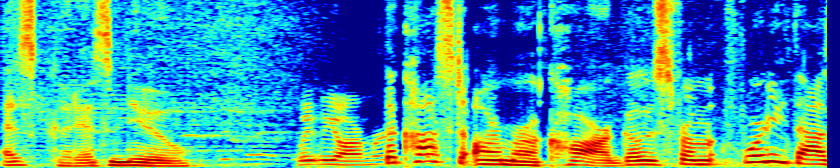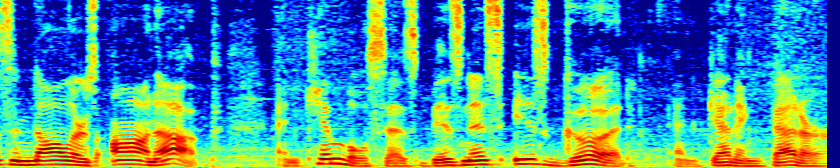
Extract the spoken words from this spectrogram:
as good as new. Completely armored. The cost to armor a car goes from $40,000 on up, and Kimball says business is good and getting better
